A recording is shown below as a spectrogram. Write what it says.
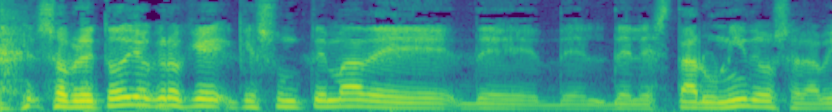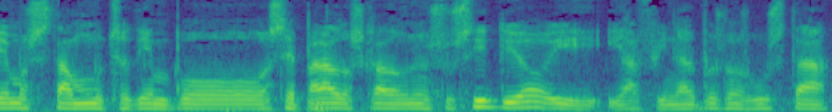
sobre todo yo creo que, que es un tema de, de, del estar unidos, habíamos estado mucho tiempo separados cada uno en su sitio y, y al final pues nos gusta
